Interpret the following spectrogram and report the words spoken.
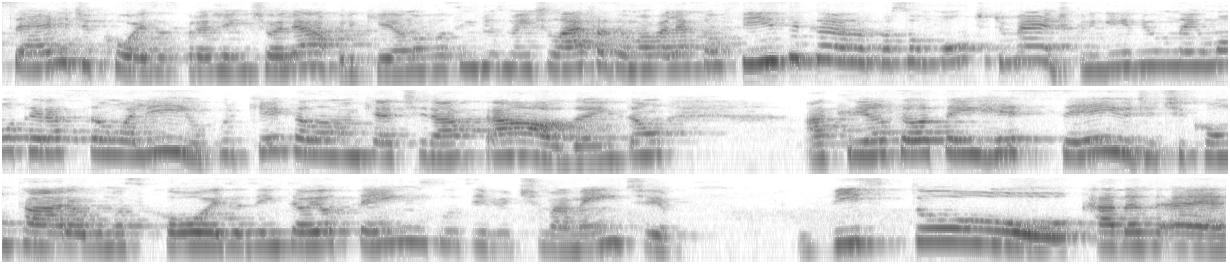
série de coisas para a gente olhar, porque eu não vou simplesmente lá fazer uma avaliação física, passou um monte de médico, ninguém viu nenhuma alteração ali, o porquê que ela não quer tirar a fralda. Então, a criança ela tem receio de te contar algumas coisas. Então, eu tenho, inclusive, ultimamente, visto cada é,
